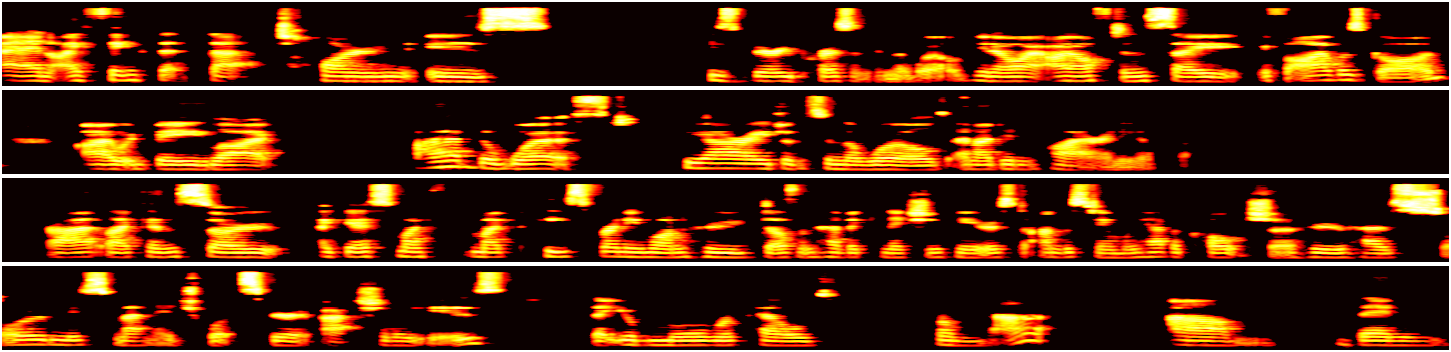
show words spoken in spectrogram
And I think that that tone is, is very present in the world. You know, I, I often say if I was God, I would be like, I have the worst PR agents in the world and I didn't hire any of them. right? Like, and so I guess my, my piece for anyone who doesn't have a connection here is to understand we have a culture who has so mismanaged what spirit actually is that you're more repelled from that, um, than,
